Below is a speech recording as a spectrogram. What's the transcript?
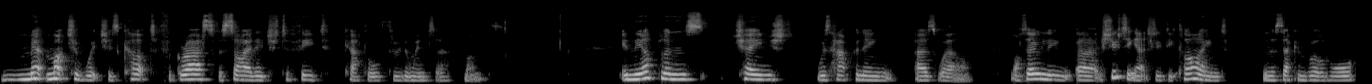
much of which is cut for grass, for silage to feed cattle through the winter months. In the uplands, change was happening as well. Not only uh, shooting actually declined in the Second World War.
